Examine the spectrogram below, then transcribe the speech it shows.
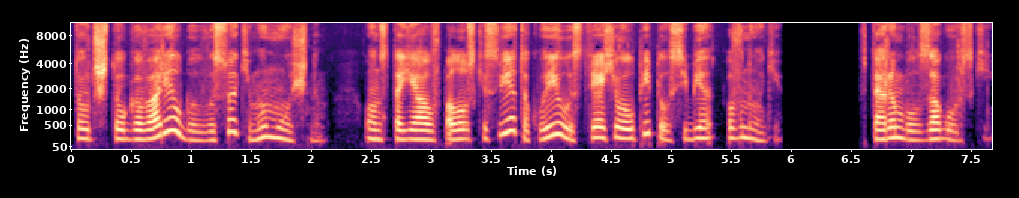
Тот, что говорил, был высоким и мощным. Он стоял в полоске света, курил и стряхивал пепел себе в ноги. Вторым был Загорский.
